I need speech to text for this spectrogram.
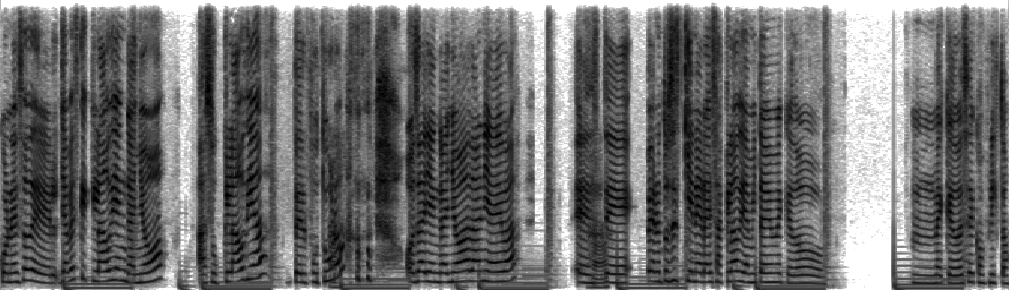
con eso de, ya ves que Claudia engañó a su Claudia del futuro, o sea, y engañó a Dani y a Eva. Este, pero entonces, ¿quién era esa Claudia? A mí también me quedó, mm, me quedó ese conflicto.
